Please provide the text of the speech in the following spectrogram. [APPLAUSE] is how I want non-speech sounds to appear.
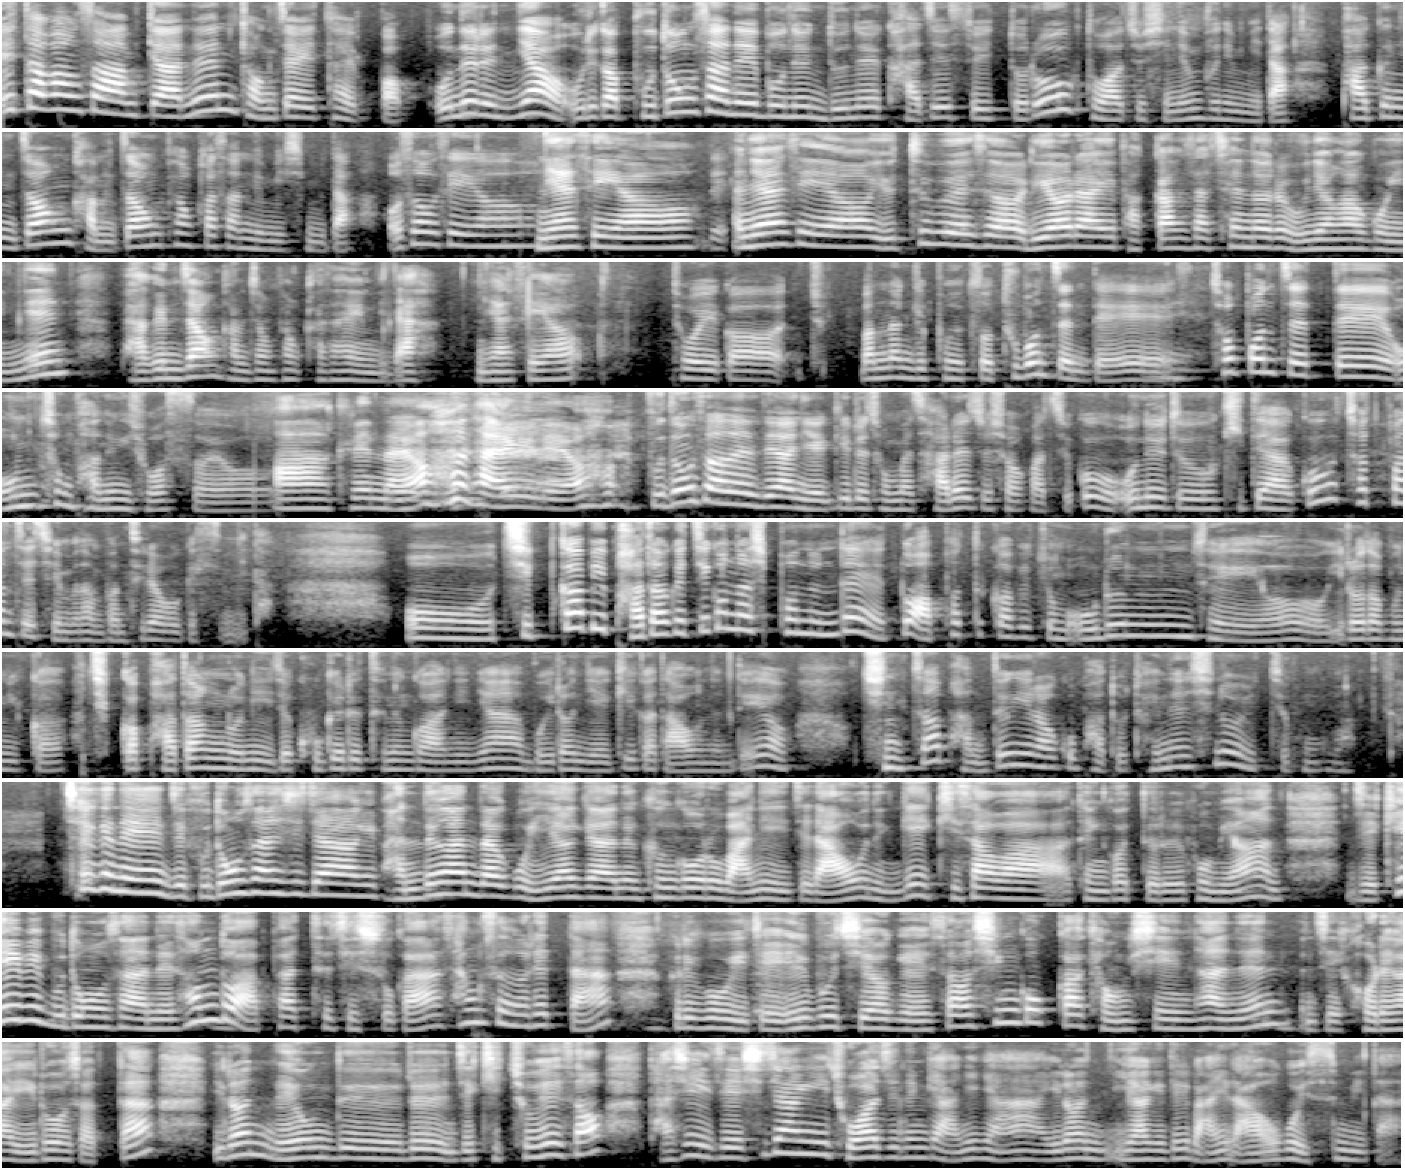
일타 강사와 함께하는 경제 일탈법. 오늘은요, 우리가 부동산을 보는 눈을 가질 수 있도록 도와주시는 분입니다. 박은정 감정평가사님이십니다. 어서 오세요. 안녕하세요. 네. 안녕하세요. 유튜브에서 리얼아이 박감사 채널을 운영하고 있는 박은정 감정평가사입니다. 안녕하세요. 저희가 주- 만난 게 벌써 두 번째인데 첫 번째 때 엄청 반응이 좋았어요. 아, 그랬나요? [LAUGHS] 다행이네요. [LAUGHS] 부동산에 대한 얘기를 정말 잘해주셔가지고 오늘도 기대하고 첫 번째 질문 한번 드려보겠습니다. 어, 집값이 바닥에 찍었나 싶었는데 또 아파트 값이 좀 오름세예요. 이러다 보니까 집값 바닥론이 이제 고개를 드는 거 아니냐 뭐 이런 얘기가 나오는데요. 진짜 반등이라고 봐도 되는 신호일지 궁금합니다. 최근에 이제 부동산 시장이 반등한다고 이야기하는 근거로 많이 이제 나오는 게 기사화된 것들을 보면 이제 KB 부동산의 선도 아파트 지수가 상승을 했다. 그리고 이제 일부 지역에서 신고가 경신하는 이제 거래가 이루어졌다. 이런 내용들을 이제 기초해서 다시 이제 시장이 좋아지는 게 아니냐 이런 이야기들이 많이 나오고 있습니다.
